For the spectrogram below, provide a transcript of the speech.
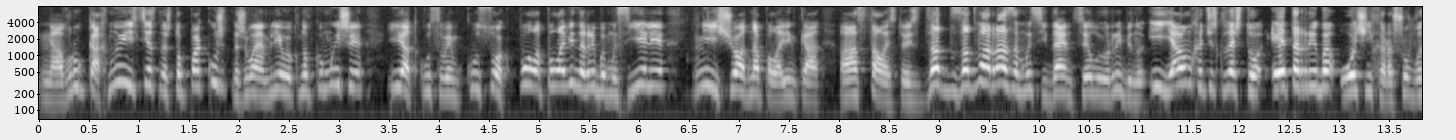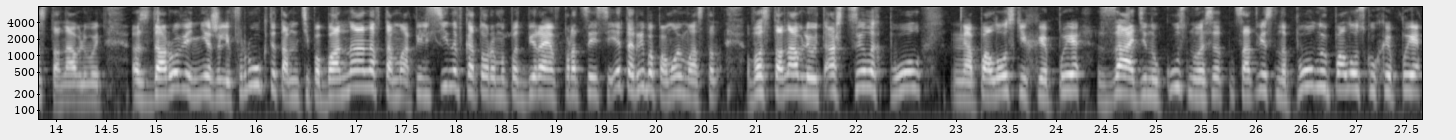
а, в руках. Ну и, естественно, чтобы покушать, нажимаем левую кнопку мыши и откусываем кусок. Пола, половина рыбы мы съели, и еще одна половинка осталась. То есть за, за два раза мы съедаем целую рыбину. И я вам хочу сказать, что это эта рыба очень хорошо восстанавливает здоровье, нежели фрукты, там типа бананов, там апельсинов, которые мы подбираем в процессе. Эта рыба, по-моему, восстанавливает аж целых пол а, полоски ХП за один укус, ну, соответственно, полную полоску ХП,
